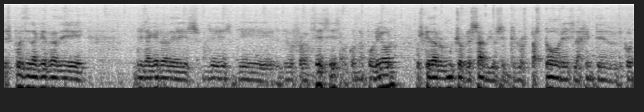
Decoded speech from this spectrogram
después de la guerra de, de la guerra de, de, los franceses con Napoleón, pues quedaron muchos resabios entre los pastores, la gente con,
